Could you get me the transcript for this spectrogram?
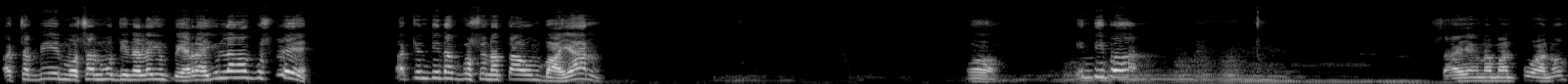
at sabihin mo saan mo dinala yung pera. Yun lang ang gusto eh. At yun din ang gusto ng taong bayan. Oh. Hindi ba? Sayang naman po ano?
